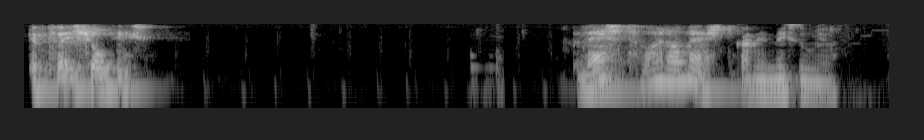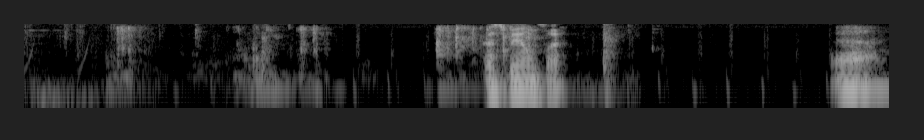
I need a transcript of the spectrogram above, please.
ik heb twee shotties. West? Waar dan West? Kan hier niks doen, joh. Ons, hè? Ja.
